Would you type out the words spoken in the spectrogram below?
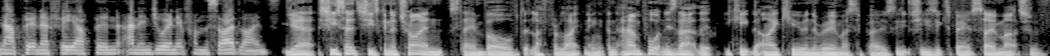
now putting her feet up and, and enjoying it from the sidelines. Yeah, she said she's going to try and stay involved at Loughborough Lightning. And how important is that that you keep the IQ in the room, I suppose? She's experienced so much of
